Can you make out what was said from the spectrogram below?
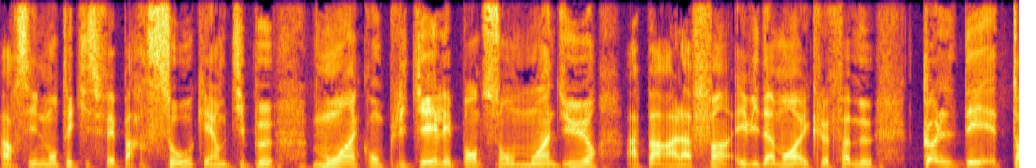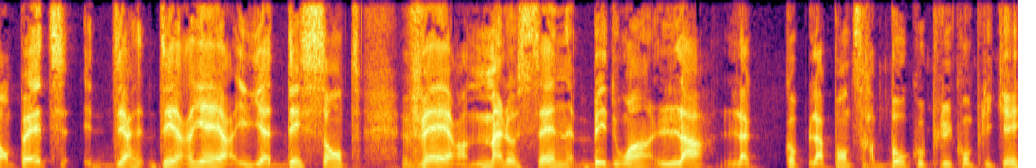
Alors c'est une montée qui se fait par saut, qui est un petit peu moins compliquée. Les pentes sont moins dures, à part à la fin évidemment avec le fameux col des tempêtes. Der- Derrière, il y a descente vers Malocène, Bédouin. Là, la la pente sera beaucoup plus compliquée.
